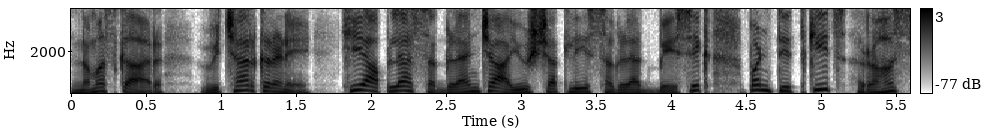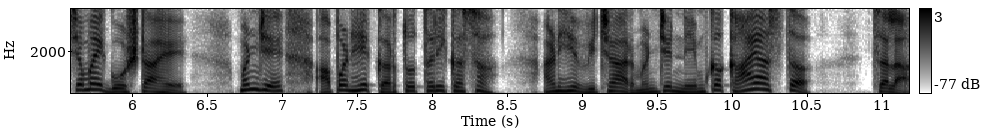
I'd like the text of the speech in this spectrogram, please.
नमस्कार विचार करणे ही आपल्या सगळ्यांच्या आयुष्यातली सगळ्यात बेसिक पण तितकीच रहस्यमय गोष्ट आहे. म्हणजे आपण हे करतो तरी कसं? आणि हे विचार म्हणजे नेमकं काय असतं? चला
